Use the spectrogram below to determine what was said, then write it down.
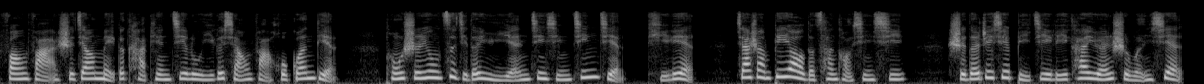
方法是将每个卡片记录一个想法或观点，同时用自己的语言进行精简提炼，加上必要的参考信息。使得这些笔记离开原始文献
